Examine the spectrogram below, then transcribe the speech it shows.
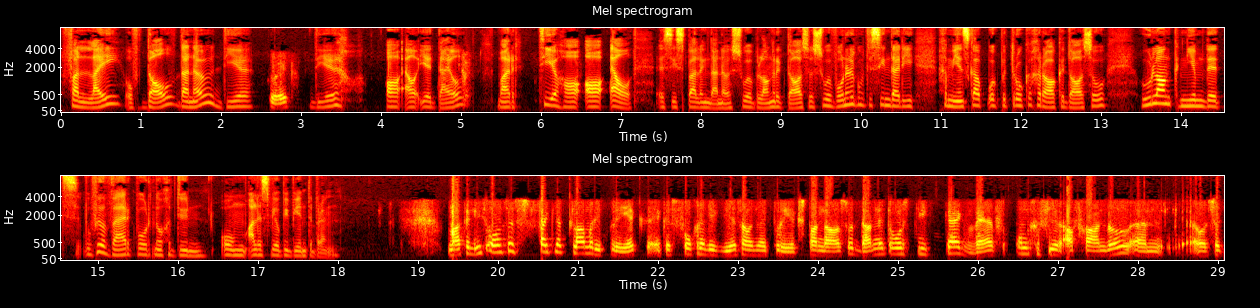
vallei of dal dan nou D Korrek. D A L E Dale, maar T H A L is die spelling dan nou so belangrik daarso. So wonderlik om te sien dat die gemeenskap ook betrokke geraak het daarso. Hoe lank neem dit? Hoeveel werk word nog gedoen om alles weer op die been te bring? Martelies, ons is feitelik klaar met die projek. Ek is volgende week weer saam met my projekspan daarso. Dan het ons die kerkwerf ongeveer afgehandel. Ehm um, ons het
